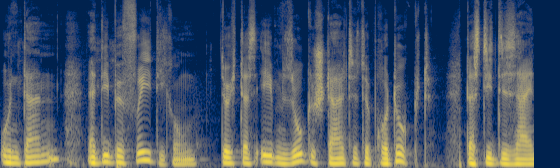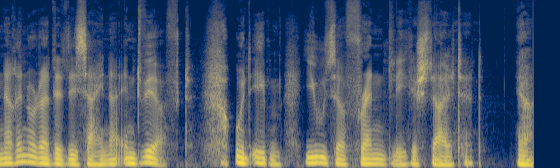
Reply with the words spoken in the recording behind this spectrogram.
und dann äh, die Befriedigung durch das eben so gestaltete Produkt, das die Designerin oder der Designer entwirft und eben user-friendly gestaltet. Ja,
